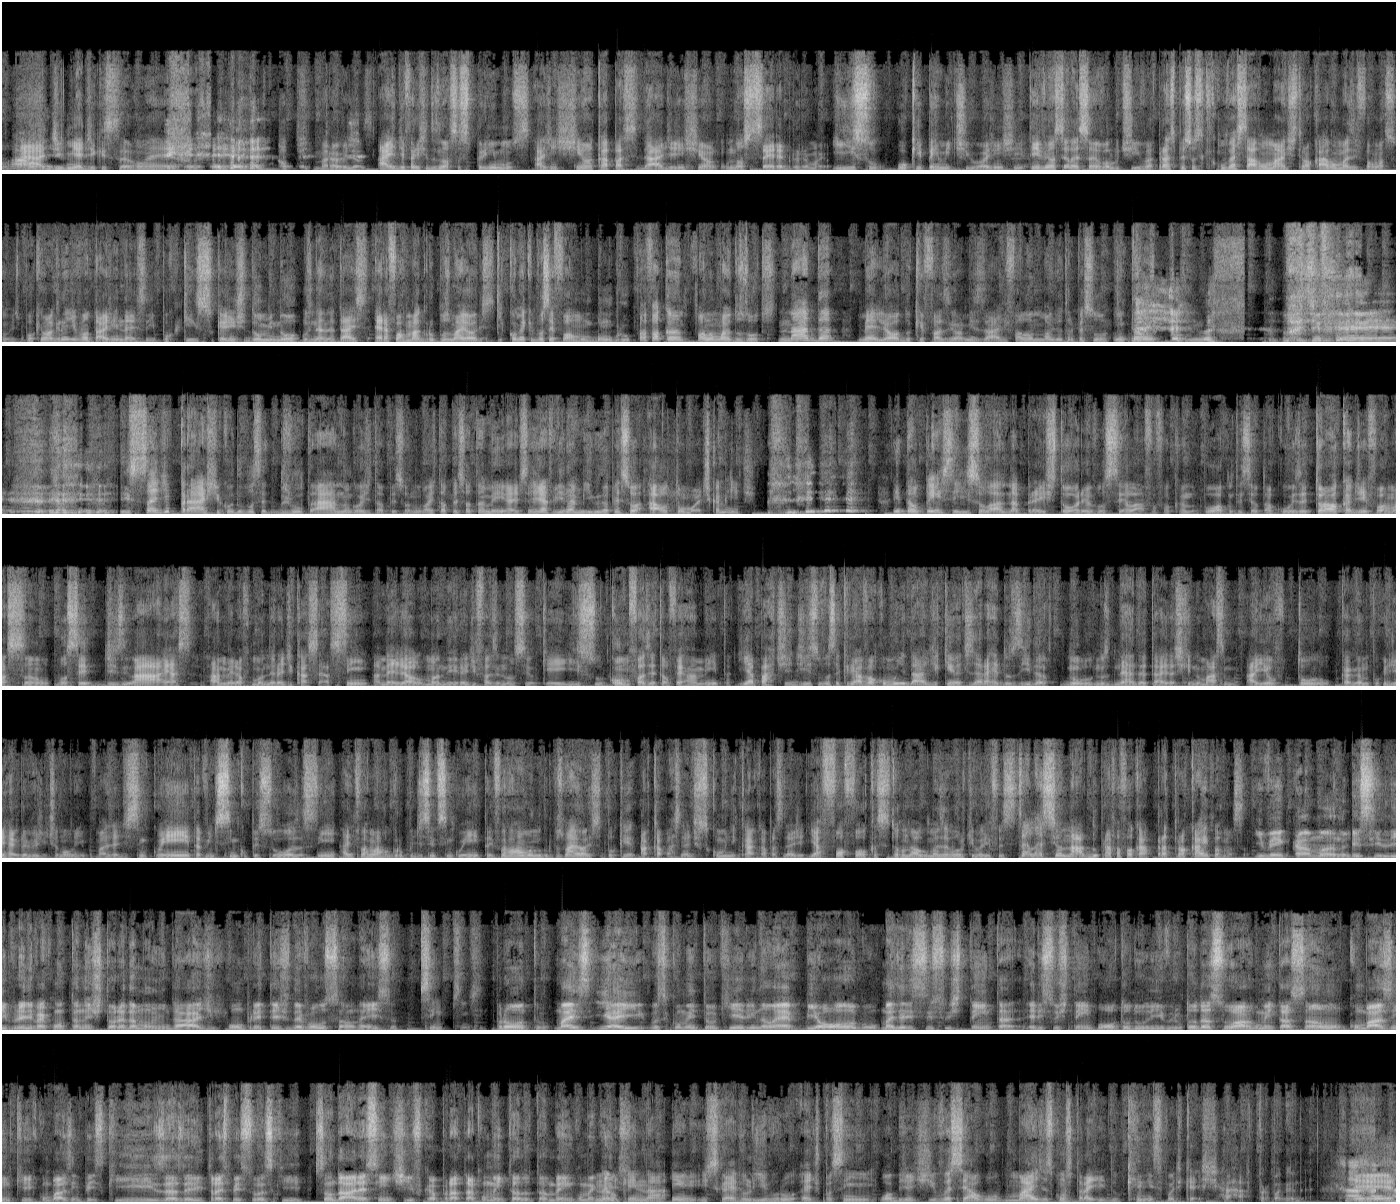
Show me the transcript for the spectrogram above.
A de minha dicção é, é- é top, maravilhosa. Aí, diferente dos nossos primos, a gente tinha uma capacidade, a gente tinha. O nosso cérebro era maior. Isso o que permitiu, a gente teve uma seleção evolutiva para as pessoas que conversavam mais, trocavam mais informações. Porque uma grande vantagem nessa, e porque isso que a gente dominou, os Neandertais, era formar grupos maiores. E como é que você forma um bom grupo? Fofocando, falando mal dos outros. Nada melhor do que fazer uma amizade falando mal de outra pessoa. Então. Pode ver. Isso é de praxe, quando você junta, ah, não gosto de tal pessoa, não gosto de tal pessoa também. Aí você já vira amigo da pessoa automaticamente. Então pense isso lá na pré-história, você lá fofocando, pô, aconteceu tal coisa, troca de informação, você diz, ah, é a, a melhor maneira de caçar é assim, a melhor maneira de fazer não sei o que é isso, como fazer tal ferramenta, e a partir disso você criava uma comunidade que antes era reduzida no, nos Neandertais, acho que no máximo, aí eu tô cagando um pouco de regra, viu gente, eu não lembro, mas é de 50, 25 pessoas assim, a gente formava um grupo de 150 e foi formando grupos maiores, porque a capacidade de se comunicar, a capacidade e a fofoca se tornou algo mais evolutivo, a gente foi selecionado pra fofocar, pra trocar informação. E vem cá, mano, esse livro ele vai contando a história da humanidade com o pretexto da evolução, não é isso? Sim, sim, sim. Pronto. Mas e aí, você comentou que ele não é biólogo, mas ele se sustenta, ele sustenta o autor do livro, toda a sua argumentação com base em quê? Com base em pesquisas, ele traz pessoas que são da área científica pra estar comentando também, como é que é Não, isso? quem, na, quem escreve o livro é tipo assim: o objetivo é ser algo mais descontraído, que nem esse podcast. Haha, Propaganda. É.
